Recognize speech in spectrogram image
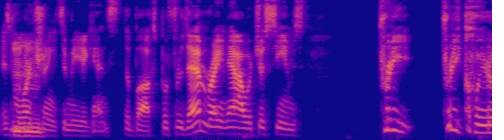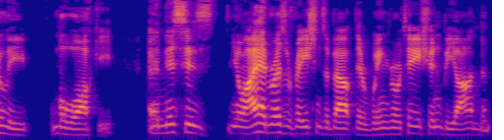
is more Mhm. interesting to me against the Bucks. But for them right now, it just seems pretty pretty clearly Milwaukee. And this is, you know, I had reservations about their wing rotation beyond the,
